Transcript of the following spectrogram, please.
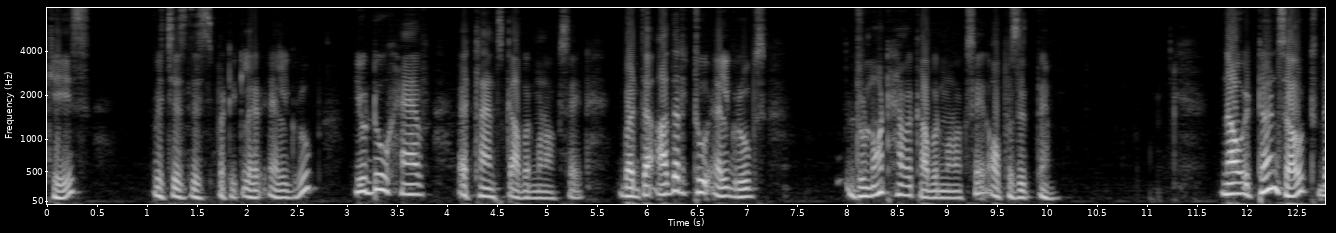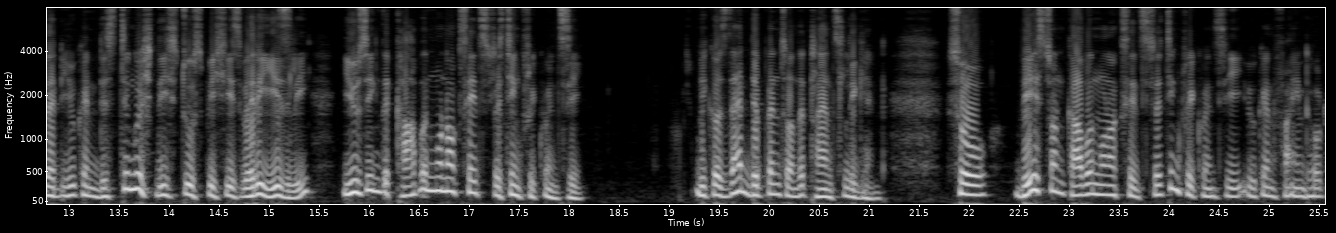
case, which is this particular L group, you do have a trans carbon monoxide, but the other two L groups do not have a carbon monoxide opposite them. Now, it turns out that you can distinguish these two species very easily using the carbon monoxide stretching frequency, because that depends on the trans ligand. So, based on carbon monoxide stretching frequency, you can find out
